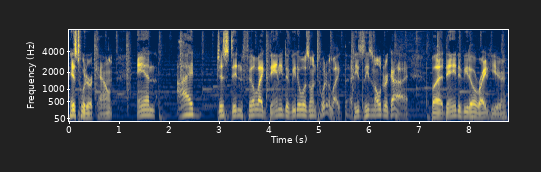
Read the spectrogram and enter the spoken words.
his Twitter account. And I just didn't feel like Danny DeVito was on Twitter like that. He's he's an older guy, but Danny DeVito right here.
